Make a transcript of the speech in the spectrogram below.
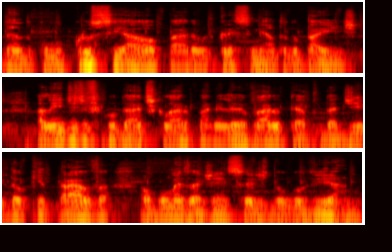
dando como crucial para o crescimento do país, além de dificuldades, claro, para elevar o teto da dívida, o que trava algumas agências do governo.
